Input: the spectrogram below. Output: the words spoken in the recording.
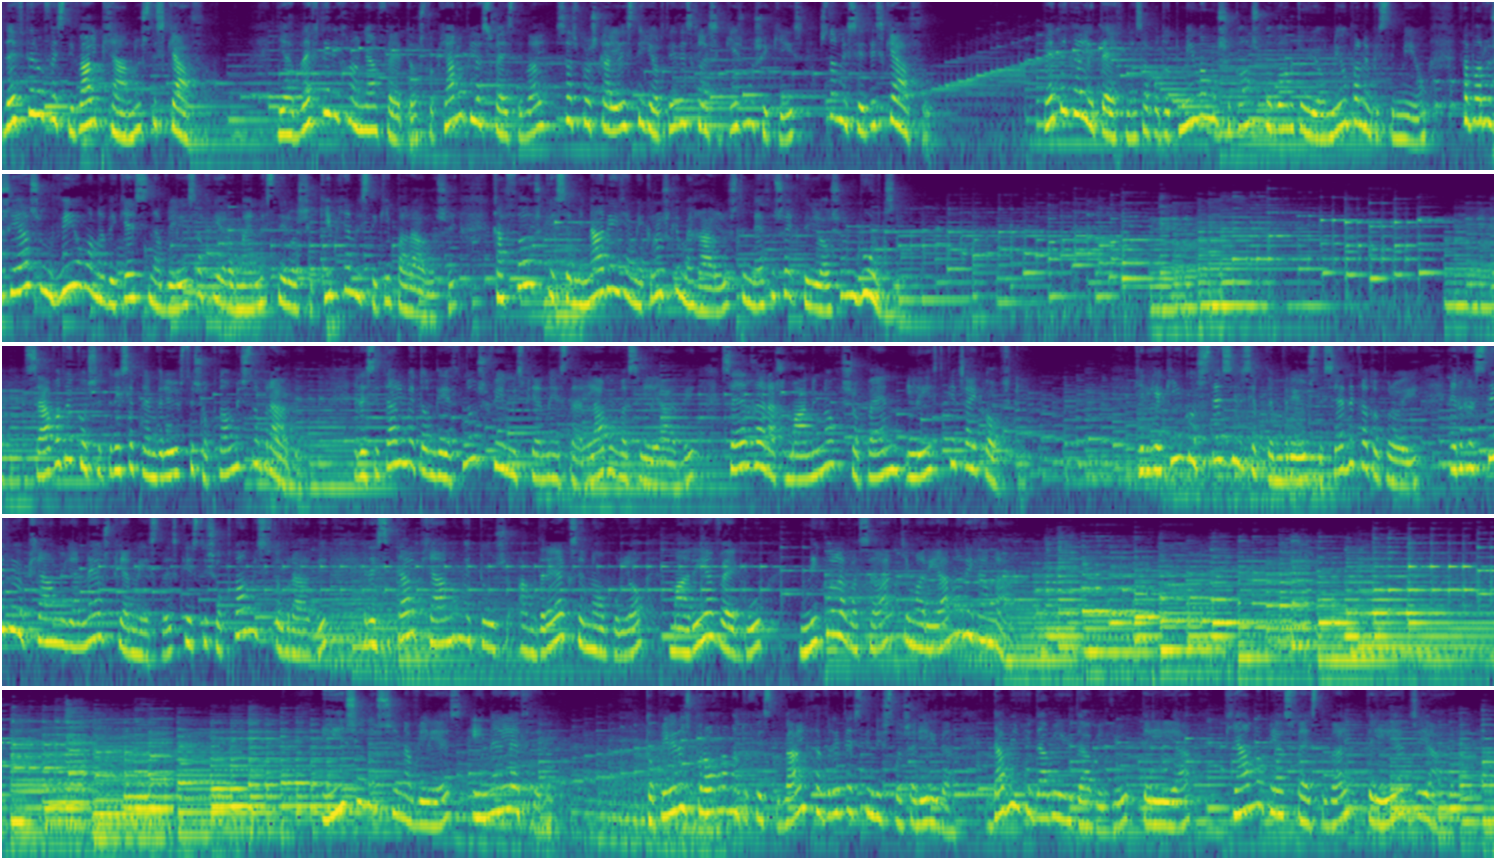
Δεύτερο φεστιβάλ πιάνο στη Σκιάθο. Για δεύτερη χρονιά φέτος, το Piano Plus Festival σας προσκαλεί στη γιορτή της κλασικής μουσικής στο νησί της Σκιάθου. Πέντε καλλιτέχνες από το Τμήμα Μουσικών Σπουδών του Ιωνίου Πανεπιστημίου θα παρουσιάσουν δύο μοναδικές συναυλίες αφιερωμένες στη ρωσική πιανιστική παράδοση, καθώς και σεμινάρια για μικρούς και μεγάλους στην αίθουσα εκδηλώσεων Μπούρτζι. Σάββατο 23 Σεπτεμβρίου στις 8.30 το βράδυ. Ρεσιτάλ με τον διεθνούς φήμης πιανίστα Λάβη Βασιλιάδη σε έργα Ραχμάνινοφ, Σοπέν, Λίστ και Τσαϊκόφσκι. Κυριακή 24 Σεπτεμβρίου στις 11 το πρωί, εργαστήριο πιάνου για νέους πιανίστες και στις 8.30 το βράδυ, ρεσιτάλ πιάνου με τους Ανδρέα Ξενόπουλο, Μαρία Βέγκου, Νίκολα Βασά και Μαριάννα Ριγανά. Η είσοδος στις συναυλίες είναι ελεύθερη. Το πλήρες πρόγραμμα του φεστιβάλ θα βρείτε στην ιστοσελίδα www.pianoplusfestival.gr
